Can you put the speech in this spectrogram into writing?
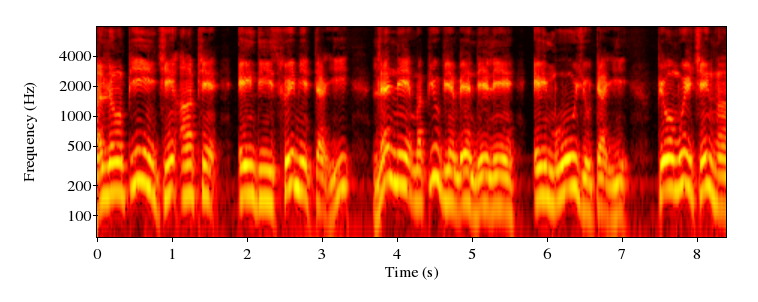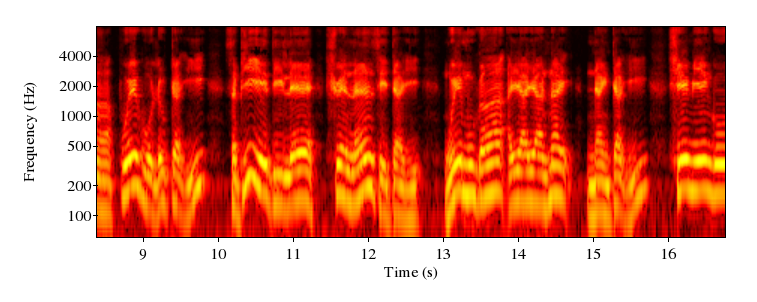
အလွန်ပြင်းခြင်းအားဖြင့်အိမ်သည်ဆွေးမြေ့တတ်၏လက်နှင့်မပြုတ်ပြင်ဘဲနေလျင်အိမ်မိုးယူတတ်၏ပျော်မွေ့ခြင်းငှာပွဲကိုလုပ်တတ်၏စပြည့်ရည်သည်လည်းရွှင်လန်းစေတတ်၏ ငွေမူကားအရာရာ၌နိုင်တတ်၏ရှင်မြင်းကို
